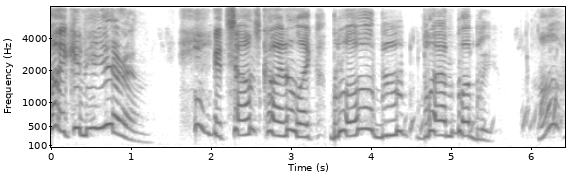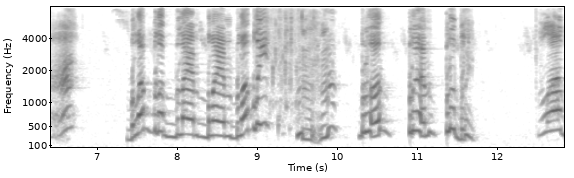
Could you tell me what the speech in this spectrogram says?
I can hear him. It sounds kind of like blub, blub, blam, blubbly. Huh? Blub, blub, blam, blam, blubbly? Mm-hmm. Blub, blam, blubbly. Blub,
